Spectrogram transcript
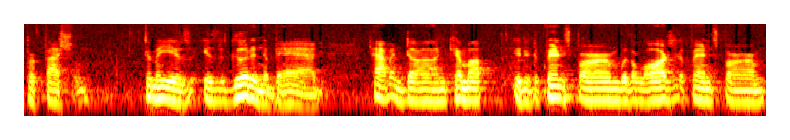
profession to me is, is the good and the bad. Having done, come up in a defense firm with a large defense firm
